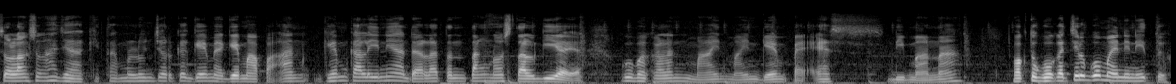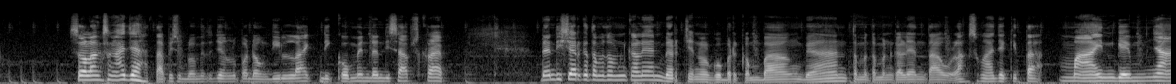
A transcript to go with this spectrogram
So langsung aja kita meluncur ke game ya. Game apaan? Game kali ini adalah tentang nostalgia ya. Gue bakalan main-main game PS Di mana waktu gue kecil gue mainin itu. So langsung aja. Tapi sebelum itu jangan lupa dong di like, di komen, dan di subscribe dan di share ke teman-teman kalian biar channel gue berkembang dan teman-teman kalian tahu langsung aja kita main gamenya.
